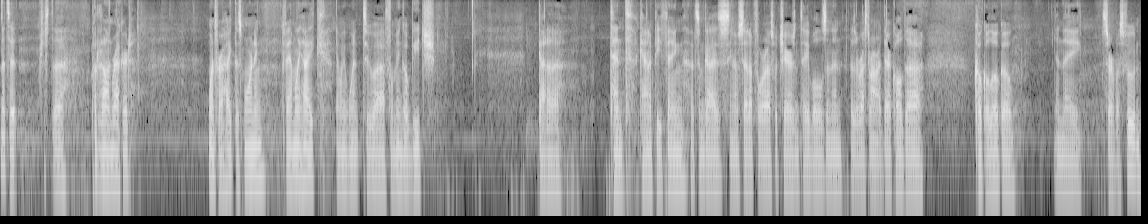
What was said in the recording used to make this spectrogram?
that's it. Just uh, put it on record. Went for a hike this morning, family hike. Then we went to uh, Flamingo Beach. Got a tent canopy thing that some guys, you know, set up for us with chairs and tables. And then there's a restaurant right there called uh, Coco Loco, and they serve us food,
